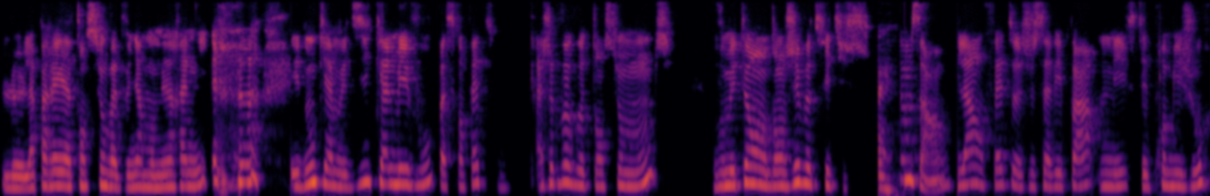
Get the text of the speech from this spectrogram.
l'appareil à tension va devenir mon meilleur ami. et donc elle me dit calmez-vous, parce qu'en fait, à chaque fois que votre tension monte, vous mettez en danger votre fœtus. Comme ça. Hein. Là, en fait, je savais pas, mais c'était le premier jour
